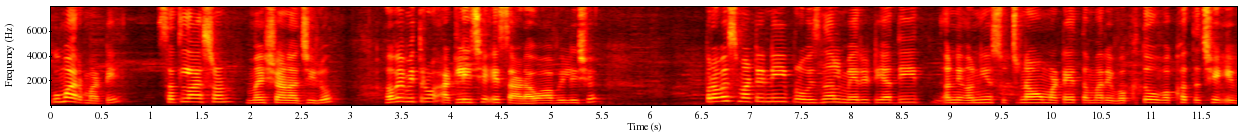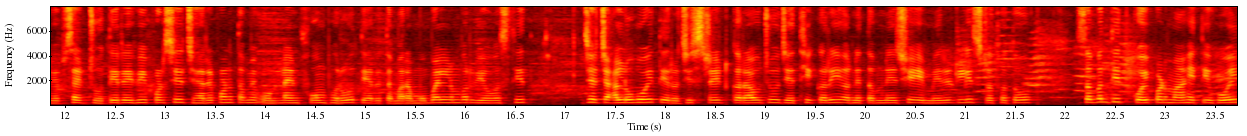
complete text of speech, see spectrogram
કુમાર માટે સતલાસણ, મહેસાણા જિલ્લો. હવે મિત્રો આટલી છે એ શાળાઓ આવેલી છે. પ્રવેશ માટેની પ્રોવિઝનલ મેરિટ યાદી અને અન્ય સૂચનાઓ માટે તમારે વખતો વખત છે એ વેબસાઇટ જોતી રહેવી પડશે. જ્યારે પણ તમે ઓનલાઈન ફોર્મ ભરો ત્યારે તમારા મોબાઈલ નંબર વ્યવસ્થિત જે ચાલુ હોય તે રજિસ્ટ્રેટ કરાવજો, જેથી કરી અને તમને છે એ મેરિટ લિસ્ટ અથવા તો સંબંધિત કોઈ પણ માહિતી હોય,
